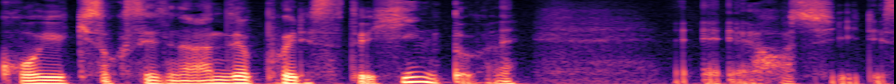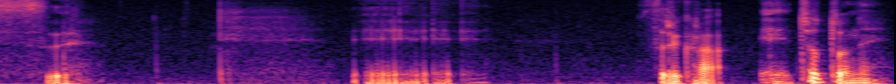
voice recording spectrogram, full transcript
こういう規則性で並んでるっぽいですというヒントがね、えー、欲しいです。えー、それから、えー、ちょっとね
